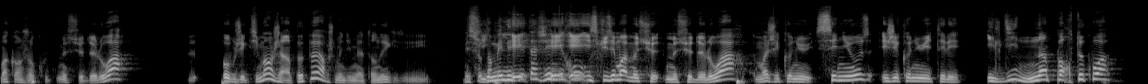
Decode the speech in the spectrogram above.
Moi, quand j'écoute Monsieur Deloire, objectivement, j'ai un peu peur. Je me dis, mais attendez. Mais sur- non, mais les et- États et- généraux- et excusez-moi, Monsieur, Monsieur Deloire, moi j'ai connu CNews et j'ai connu iTélé. Il dit n'importe quoi.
